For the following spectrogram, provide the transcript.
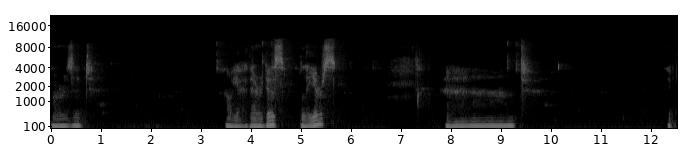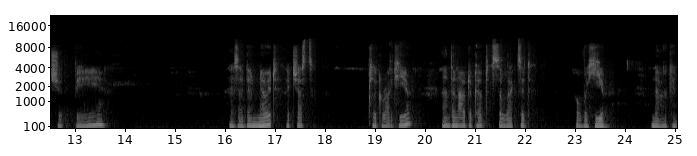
where is it? Oh yeah there it is. Layers. And it should be as I don't know it I just click right here and then AutoCAD selects it over here now I can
